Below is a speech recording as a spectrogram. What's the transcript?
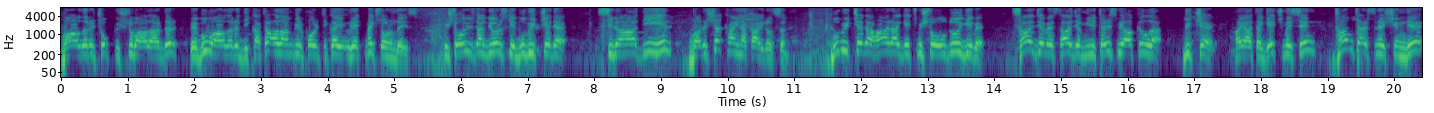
bağları çok güçlü bağlardır ve bu bağları dikkate alan bir politikayı üretmek zorundayız. İşte o yüzden diyoruz ki bu bütçede silaha değil barışa kaynak ayrılsın. Bu bütçede hala geçmişte olduğu gibi sadece ve sadece militarist bir akılla bütçe hayata geçmesin. Tam tersine şimdi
